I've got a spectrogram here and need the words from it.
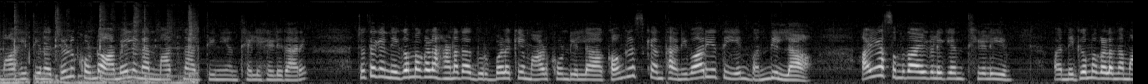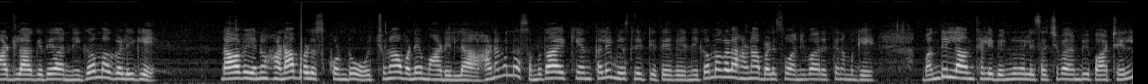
ಮಾಹಿತಿನ ತಿಳ್ಕೊಂಡು ಆಮೇಲೆ ನಾನು ಮಾತನಾಡ್ತೀನಿ ಅಂತ ಹೇಳಿ ಹೇಳಿದ್ದಾರೆ. ಜೊತೆಗೆ ನಿಗಮಗಳ ಹಣದ ದುರ್ಬಳಕೆ ಮಾಡಿಕೊಂಡಿಲ್ಲ. ಕಾಂಗ್ರೆಸ್ಗೆ ಅಂತ ಅನಿವಾರ್ಯತೆ ಏನು ಬಂದಿಲ್ಲ. ಆಯಾ ಸಮುದಾಯಗಳಿಗೆ ಅಂತ ಹೇಳಿ ನಿಗಮಗಳನ್ನು ಮಾಡಲಾಗಿದೆ. ಆ ನಿಗಮಗಳಿಗೆ ನಾವೇನು ಹಣ ಬಳಸ್ಕೊಂಡು ಚುನಾವಣೆ ಮಾಡಿಲ್ಲ ಹಣವನ್ನು ಸಮುದಾಯಕ್ಕೆ ಅಂತಲೇ ಮೀಸಲಿಟ್ಟಿದ್ದೇವೆ ನಿಗಮಗಳ ಹಣ ಬಳಸುವ ಅನಿವಾರ್ಯತೆ ನಮಗೆ ಬಂದಿಲ್ಲ ಅಂತ ಹೇಳಿ ಬೆಂಗಳೂರಿನಲ್ಲಿ ಸಚಿವ ಎಂ ಬಿ ಪಾಟೀಲ್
